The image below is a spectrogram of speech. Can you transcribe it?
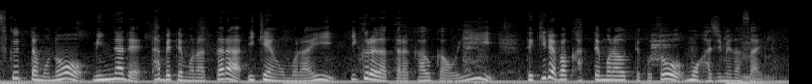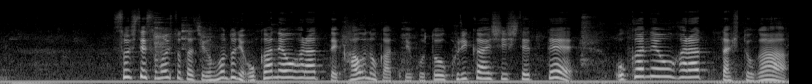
作ったものをみんなで食べてもらったら意見をもらいいくらだったら買うかを言いできれば買ってもらうってことをもう始めなさい、そしてその人たちが本当にお金を払って買うのかっていうことを繰り返ししてってお金を払った人が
